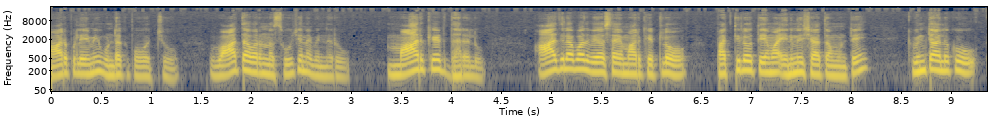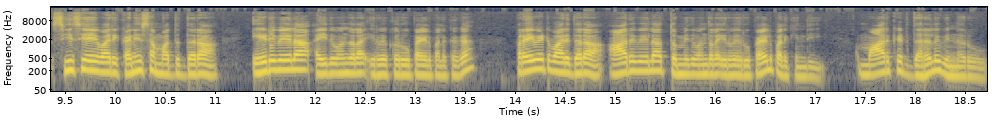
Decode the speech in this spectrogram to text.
మార్పులేమీ ఉండకపోవచ్చు. వాతావరణ సూచన విన్నరు. మార్కెట్ ధరలు. ఆదిలాబాద్ వ్యవసాయ మార్కెట్లో పత్తిలో తేమ ఎనిమిది శాతం ఉంటే క్వింటాలకు సీసీఐ వారి కనీస మద్దతు ధర ఏడు వేల ఐదు వందల ఇరవై ఒక్క రూపాయలు పలకగా ప్రైవేట్ వారి ధర ఆరు వేల తొమ్మిది వందల ఇరవై రూపాయలు పలికింది. మార్కెట్ ధరలు విన్నరు.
